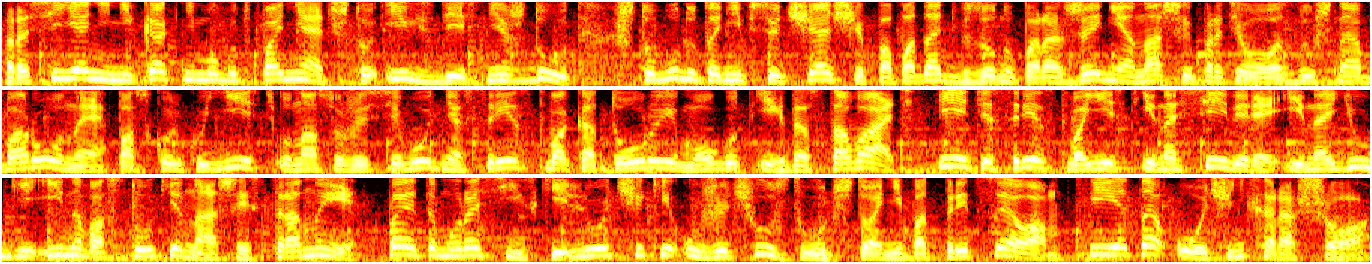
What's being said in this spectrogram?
Россияне никак не могут понять, что их здесь не ждут, что будут они все чаще попадать в зону поражения нашей противовоздушной обороны, поскольку есть у нас уже сегодня средства, которые могут их доставать. И эти средства есть и на севере, и на юге, и на востоке нашей страны. Поэтому российские летчики уже чувствуют, что они под прицелом. И это очень хорошо хорошо.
